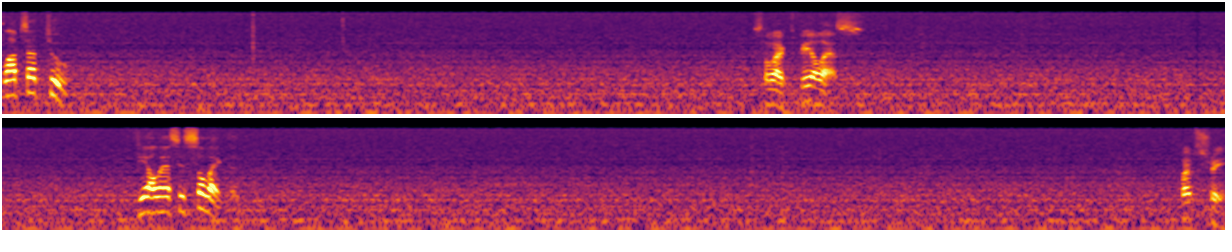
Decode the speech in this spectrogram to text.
Flaps at 2. Select VLS. VLS is selected. Flaps 3.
